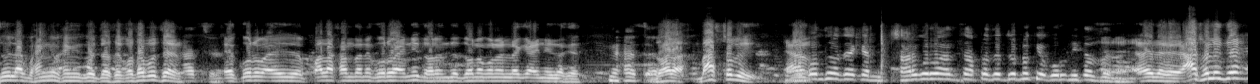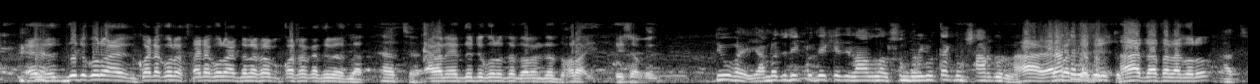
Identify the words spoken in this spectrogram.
দুই লাখ ভাঙে ভাঙে করতেছে কথা বলছেন আচ্ছা। গরু পালা খানদানে গরু আইনি ধরেন যে জনগণের লাগে আইনি দেখে। আচ্ছা। ধরা বাস্তবে বন্ধুরা দেখেন সার গরু আছে আপনাদের জন্য কেউ গরু নিতে না। আসলে যে দুটো গরু কয়টা গরু ছয়টা গরু সব কষার কাছে আচ্ছা। এখন এই দুটো গরু তো ধরেন যে ধরাই হিসাবে। টিউ ভাই আমরা যদি একটু দেখি যে লাল লাল সুন্দর এগুলো তো একদম সার গরু। হ্যাঁ একবার দেখি। হ্যাঁ দাতালা গরু। আচ্ছা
